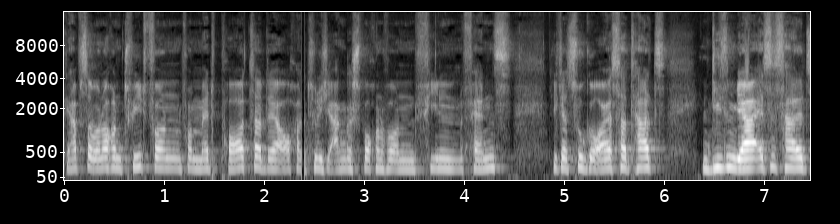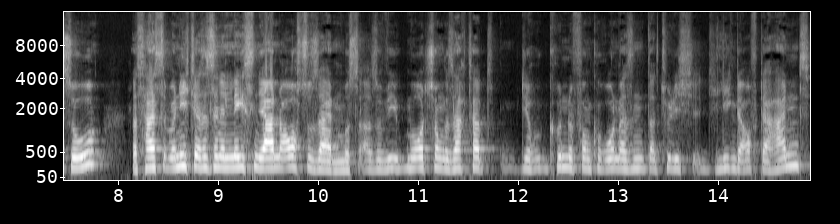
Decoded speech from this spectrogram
gab aber noch einen Tweet von, von Matt Porter, der auch natürlich angesprochen von vielen Fans sich dazu geäußert hat. In diesem Jahr ist es halt so, das heißt aber nicht, dass es in den nächsten Jahren auch so sein muss. Also wie Moritz schon gesagt hat, die Gründe von Corona sind natürlich, die liegen da auf der Hand.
